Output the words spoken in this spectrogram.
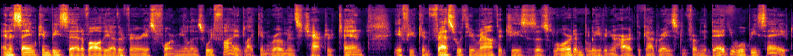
And the same can be said of all the other various formulas we find, like in Romans chapter 10 if you confess with your mouth that Jesus is Lord and believe in your heart that God raised him from the dead, you will be saved.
